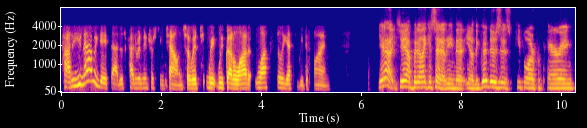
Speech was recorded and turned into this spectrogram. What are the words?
how do you navigate that is kind of an interesting challenge. So it's we, we've got a lot, lots still yet to be defined. Yeah, yeah, but like I said, I mean, the, you know, the good news is people are preparing,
